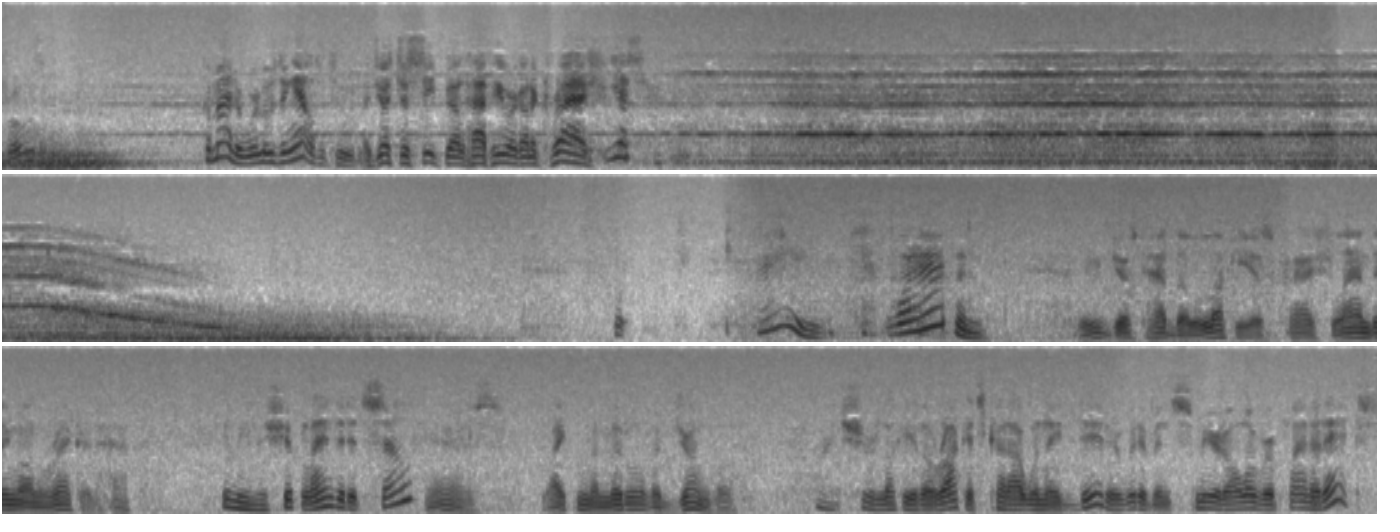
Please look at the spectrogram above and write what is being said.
frozen. Commander, we're losing altitude. Adjust your seatbelt, Happy. We're going to crash. Yes, sir. Hey, what happened? We've just had the luckiest crash landing on record, Hap. You mean the ship landed itself? Yes, right in the middle of a jungle. It's sure lucky the rockets cut out when they did, or would have been smeared all over Planet X.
